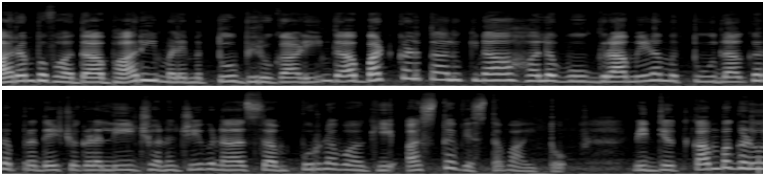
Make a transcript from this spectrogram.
ಆರಂಭವಾದ ಭಾರೀ ಮಳೆ ಮತ್ತು ಬಿರುಗಾಳಿಯಿಂದ ಭಟ್ಕಳ ತಾಲೂಕಿನ ಹಲವು ಗ್ರಾಮೀಣ ಮತ್ತು ನಗರ ಪ್ರದೇಶಗಳಲ್ಲಿ ಜನಜೀವನ ಸಂಪೂರ್ಣವಾಗಿ ಅಸ್ತವ್ಯಸ್ತವಾಯಿತು. ವಿದ್ಯುತ್ ಕಂಬಗಳು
